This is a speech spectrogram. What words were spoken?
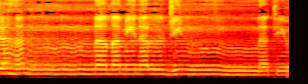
جهنم من الجنة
